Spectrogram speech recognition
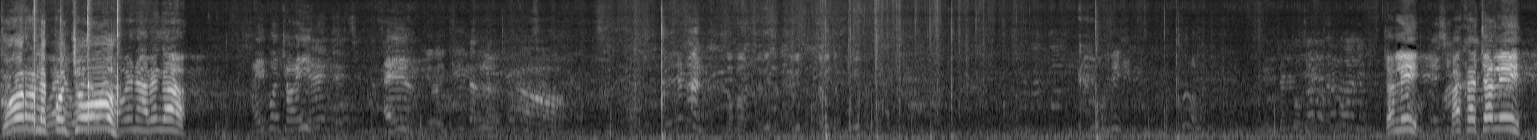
¡Córrele, Buena, Poncho! Buena, buena, buena, venga. Charlie, baja Charlie.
